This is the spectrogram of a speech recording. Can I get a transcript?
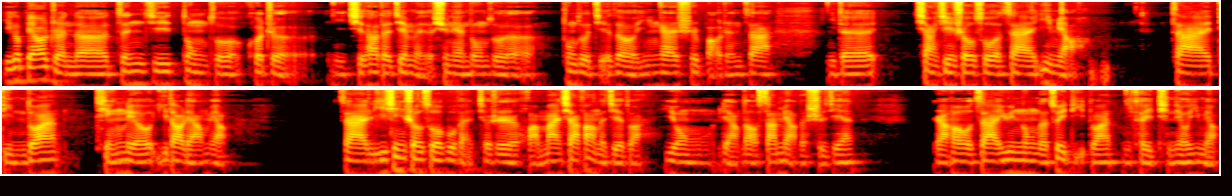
一个标准的增肌动作或者你其他的健美的训练动作的动作节奏，应该是保证在你的向心收缩在一秒，在顶端停留一到两秒。在离心收缩部分，就是缓慢下放的阶段，用两到三秒的时间。然后在运动的最底端，你可以停留一秒，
